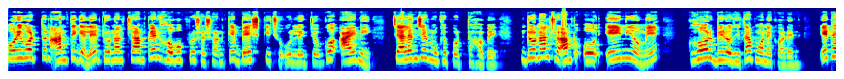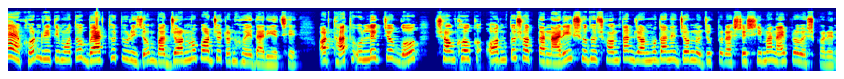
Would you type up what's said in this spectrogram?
পরিবর্তন আনতে গেলে ডোনাল্ড ট্রাম্পের হবু প্রশাসনকে বেশ কিছু উল্লেখযোগ্য আইনি চ্যালেঞ্জের মুখে পড়তে হবে। ডোনাল্ড ট্রাম্প ও এই নিয়মে ঘোর বিরোধিতা মনে করেন। এটা এখন রীতিমতো ব্যর্থ ট্যুরিজম বা জন্ম পর্যটন হয়ে দাঁড়িয়েছে। অর্থাৎ উল্লেখযোগ্য সংখ্যক অন্তঃসত্ত্বা নারী শুধু সন্তান জন্মদানের জন্য যুক্তরাষ্ট্রের সীমানায় প্রবেশ করেন।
